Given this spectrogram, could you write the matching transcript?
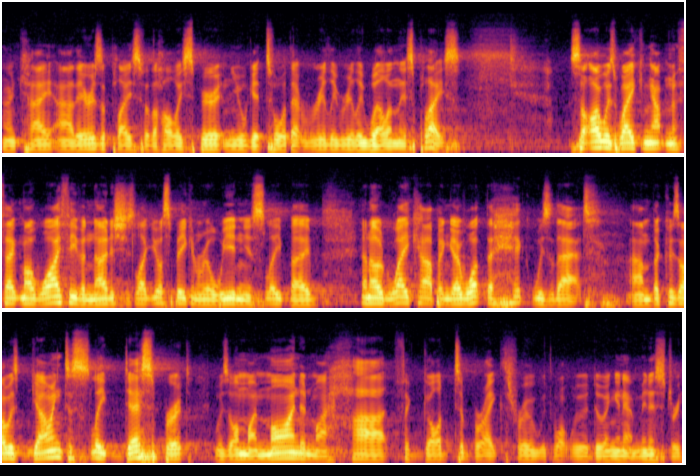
Okay, uh, there is a place for the Holy Spirit, and you'll get taught that really, really well in this place. So I was waking up, and in fact, my wife even noticed, she's like, You're speaking real weird in your sleep, babe. And I would wake up and go, What the heck was that? Um, because I was going to sleep desperate. It was on my mind and my heart for God to break through with what we were doing in our ministry.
